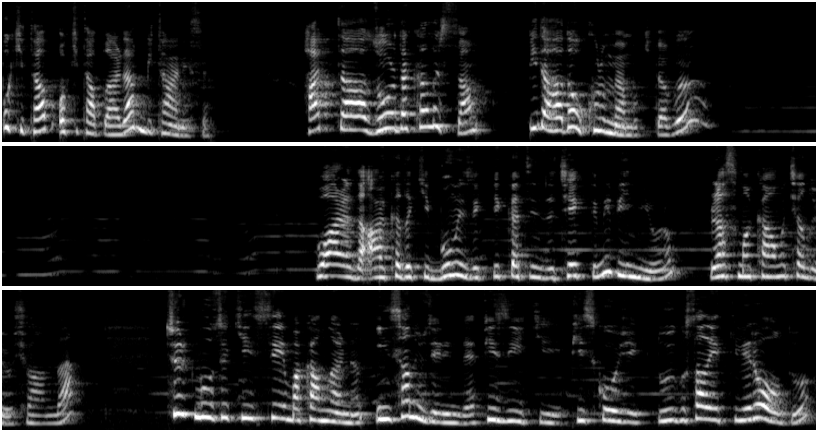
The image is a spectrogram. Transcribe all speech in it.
bu kitap o kitaplardan bir tanesi. Hatta zorda kalırsam bir daha da okurum ben bu kitabı. Bu arada arkadaki bu müzik dikkatinizi çekti mi bilmiyorum. Ras makamı çalıyor şu anda. Türk musikisi makamlarının insan üzerinde fiziki, psikolojik, duygusal etkileri olduğu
